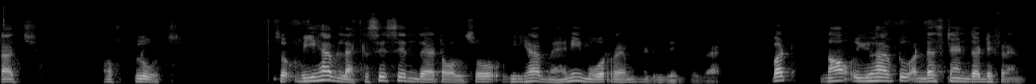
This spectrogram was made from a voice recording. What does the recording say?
touch of clothes. So we have lachesis in that also. We have many more remedies into that. But now you have to understand the difference.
